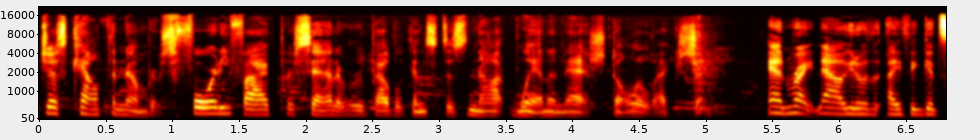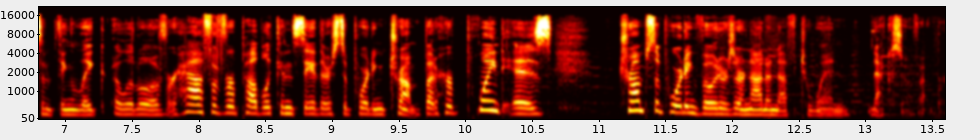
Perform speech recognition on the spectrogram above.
Just count the numbers. 45% of Republicans does not win a national election. And right now, you know, I think it's something like a little over half of Republicans say they're supporting Trump. But her point is Trump supporting voters are not enough to win next November.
